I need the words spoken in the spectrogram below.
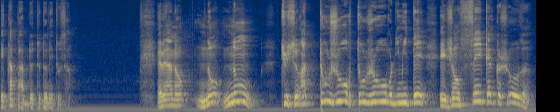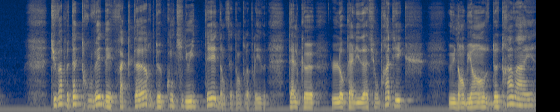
est capable de te donner tout ça? Eh bien non, non, non. Tu seras toujours, toujours limité. Et j'en sais quelque chose. Tu vas peut-être trouver des facteurs de continuité dans cette entreprise, tels que localisation pratique, une ambiance de travail,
